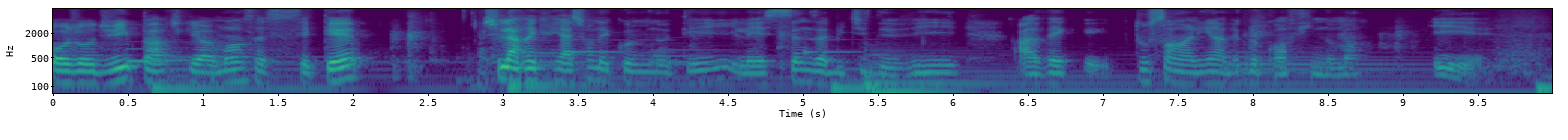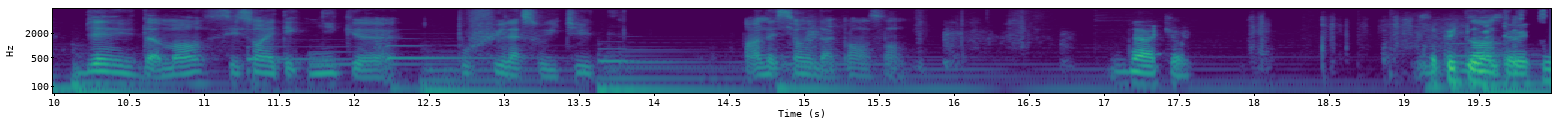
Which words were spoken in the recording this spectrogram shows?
Aujourd'hui, particulièrement, c'était sur la récréation des communautés, les saines habitudes de vie, avec tout ça en lien avec le confinement. Et bien évidemment, ce sont les techniques euh, pour fuir la solitude. On est si on est d'accord ensemble. D'accord. C'est plutôt Donc, intéressant.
